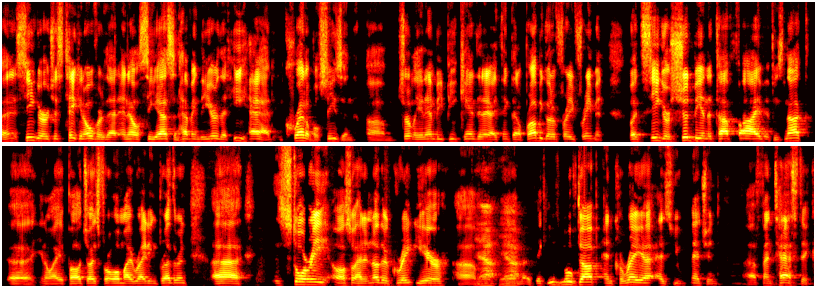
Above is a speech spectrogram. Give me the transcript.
uh, Seager just taking over that NLCS and having the year that he had, incredible season, um, certainly an MVP candidate. I think that'll probably go to Freddie Freeman, but Seager should be in the top five. If he's not, uh, you know, I apologize for all my writing brethren. Uh, Story also had another great year. Um, yeah, yeah. I think he's moved up, and Correa, as you mentioned, uh, fantastic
